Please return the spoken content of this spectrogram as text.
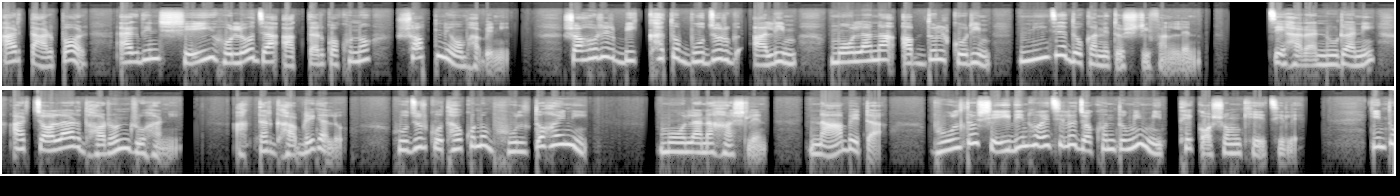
আর তারপর একদিন সেই হলো যা আক্তার কখনো স্বপ্নেও ভাবেনি। শহরের বিখ্যাত বুজুর্গ আলিম মৌলানা আব্দুল করিম নিজে দোকানে তশরিফ আনলেন। চেহারা নুরানি আর চলার ধরন রুহানি। আক্তার ঘাবড়ে গেল। হুজুর কোথাও কোনো ভুল তো হয়নি? মৌলানা হাসলেন, না বেটা, ভুল তো সেই দিন হয়েছিল যখন তুমি মিথ্যে কসম খেয়েছিলে। কিন্তু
